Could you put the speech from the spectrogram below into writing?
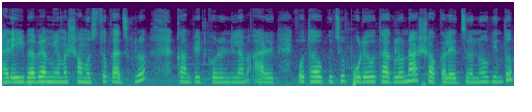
আর এইভাবে আমি আমার সমস্ত কাজগুলো কমপ্লিট করে নিলাম। আর কোথাও কিছু পড়েও থাকল না, সকালের জন্যও কিন্তু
